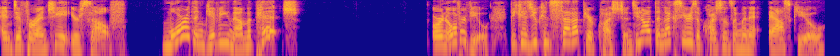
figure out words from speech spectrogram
and differentiate yourself more than giving them a pitch or an overview because you can set up your questions. You know what? The next series of questions I'm going to ask you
